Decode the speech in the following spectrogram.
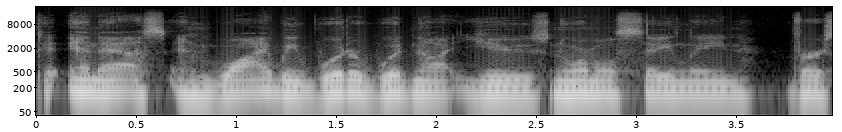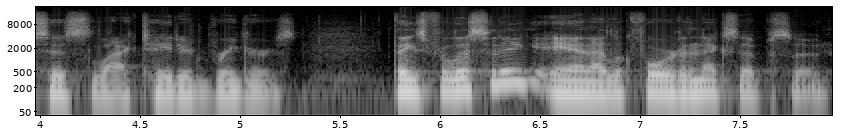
to NS and why we would or would not use normal saline versus lactated ringers. Thanks for listening, and I look forward to the next episode.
